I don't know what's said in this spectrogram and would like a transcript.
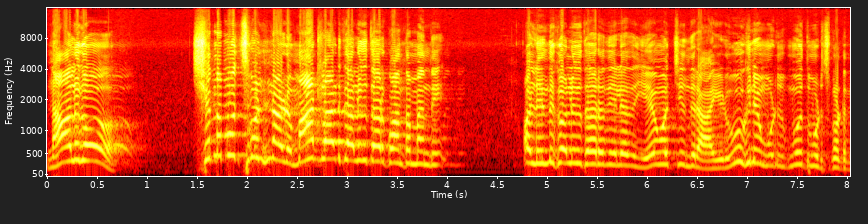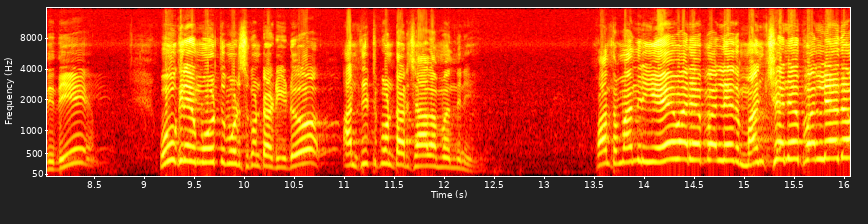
నాలుగు చిన్నపుచ్చుకుంటున్నాడు మాట్లాడితే అలుగుతారు కొంతమంది. వాళ్ళు ఎందుకు అలుగుతారో తెలియదు. ఏమొచ్చిందిరా? ఈడు ఊగినే ముడి మూతి ముడుచుకుంటుంది ఇది. ఊగినే మూర్తి ముడుచుకుంటాడు ఈడు అని తిట్టుకుంటారు చాలామందిని. కొంతమందిని ఏమనే పని లేదు మంచి అనే పని లేదు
